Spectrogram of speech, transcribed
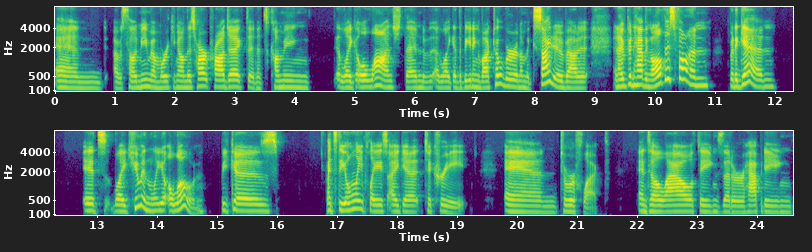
And I was telling Mimi I'm working on this heart project, and it's coming uh, like it'll launch the end of uh, like at the beginning of October, and I'm excited about it. And I've been having all this fun, but again, it's like humanly alone because it's the only place I get to create and to reflect and to allow things that are happening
